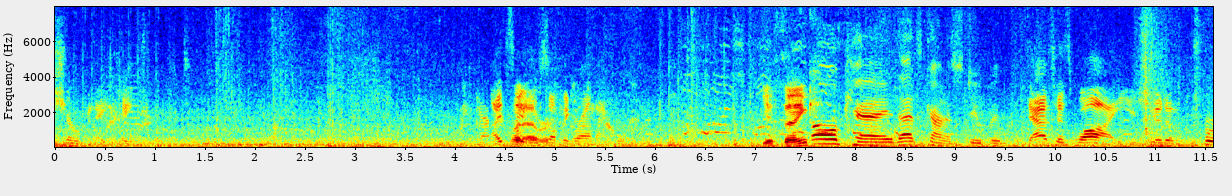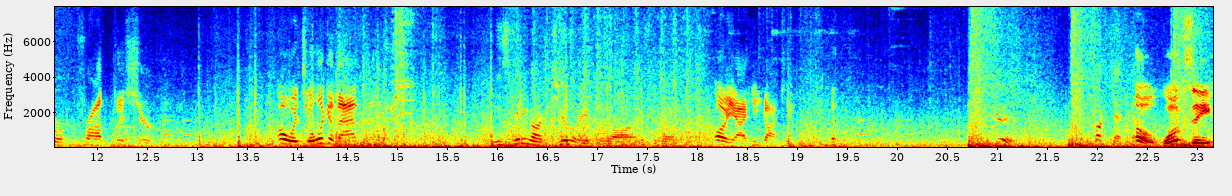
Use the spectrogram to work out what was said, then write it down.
Sherman a patriot. I'd say there's Whatever. something around that corner. you think? Okay, that's kind of stupid. That is why you should have brought the Sherman. Oh, would you look at that? He's getting artillery barrage. Oh yeah, he got killed. though. Good. Fuck that guy. Oh, whoopsie!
